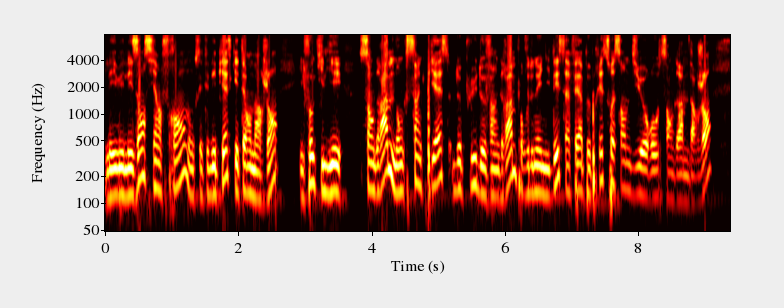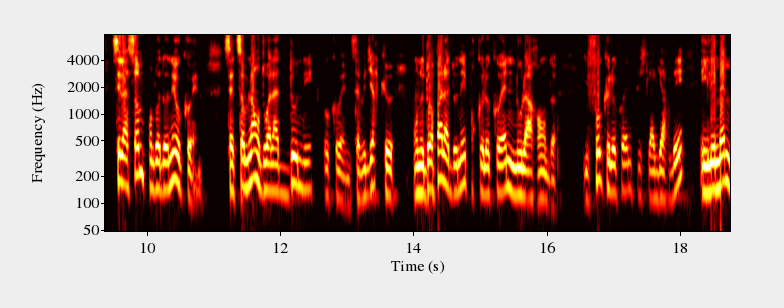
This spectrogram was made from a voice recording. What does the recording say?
les, anciens francs, donc c'était des pièces qui étaient en argent. Il faut qu'il y ait 100 grammes, donc 5 pièces de plus de 20 grammes. Pour vous donner une idée, ça fait à peu près 70 euros 100 grammes d'argent. C'est la somme qu'on doit donner au Cohen. Cette somme-là, on doit la donner au Cohen. Ça veut dire que on ne doit pas la donner pour que le Cohen nous la rende. Il faut que le Cohen puisse la garder et il est même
